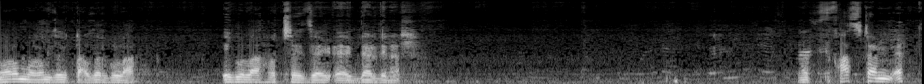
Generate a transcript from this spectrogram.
নরম নরম যে ট্রাউজারগুলা, এগুলা হচ্ছে যে এক দেড় দিনের। ফার্স্ট টাইম এত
